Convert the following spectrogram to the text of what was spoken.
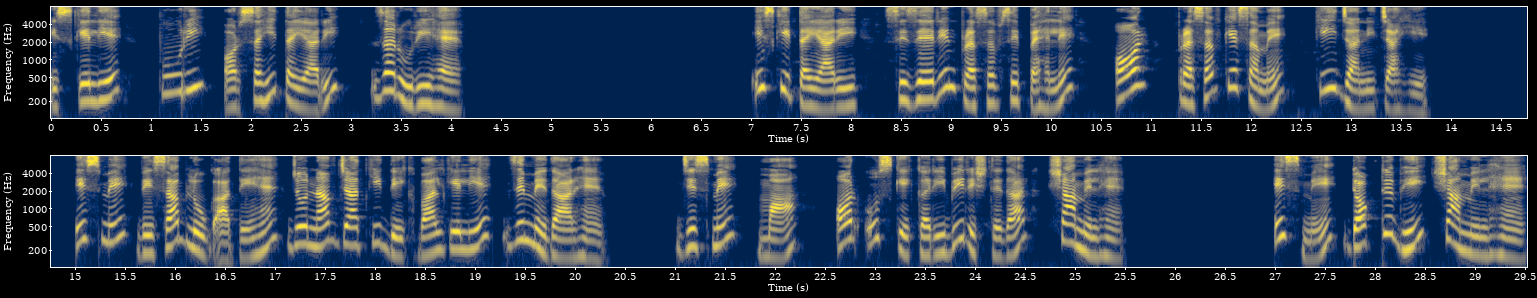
इसके लिए पूरी और सही तैयारी ज़रूरी है। इसकी तैयारी सिजेरियन प्रसव से पहले और प्रसव के समय की जानी चाहिए। इसमें वे सब लोग आते हैं जो नवजात की देखभाल के लिए जिम्मेदार हैं, जिसमें माँ और उसके करीबी रिश्तेदार शामिल हैं। इसमें डॉक्टर भी शामिल हैं,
